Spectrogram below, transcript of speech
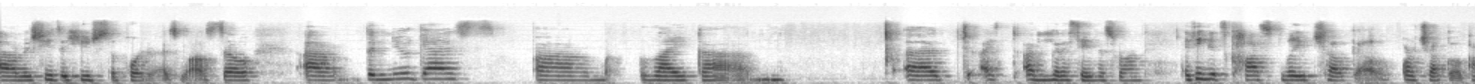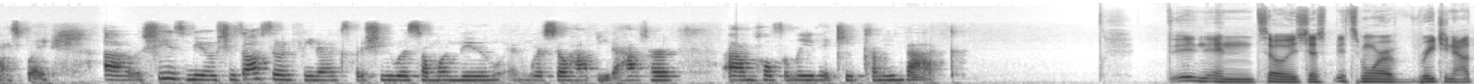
um, and she's a huge supporter as well. So um, the new guests, um, like um, uh, I, I'm gonna say this wrong. I think it's cosplay Choco or Choco cosplay. Uh, she's new. She's also in Phoenix, but she was someone new, and we're so happy to have her. Um, hopefully, they keep coming back. and, and so it's just it's more of reaching out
